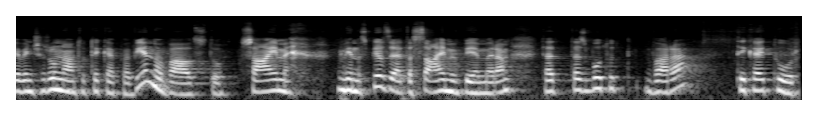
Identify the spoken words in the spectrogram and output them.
Ja viņš runātu tikai par vienu valstu saime, vienas pilsētas saimi, piemēram, tad tas būtu vara tikai tur.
